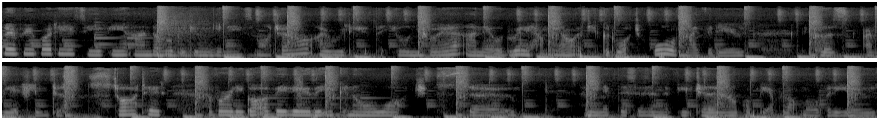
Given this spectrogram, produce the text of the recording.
Hello everybody, it's Evie and I will be doing an ASMR channel. I really hope that you'll enjoy it and it would really help me out if you could watch all of my videos because I've literally just started. I've already got a video that you can all watch so I mean if this is in the future then I'll probably have a lot more videos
